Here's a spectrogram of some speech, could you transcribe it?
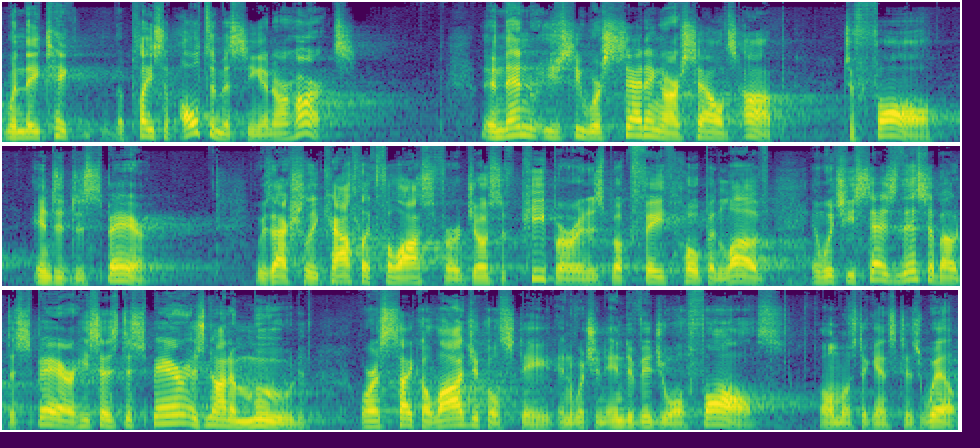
when they take the place of ultimacy in our hearts. And then you see, we're setting ourselves up to fall into despair. It was actually Catholic philosopher Josef Pieper in his book Faith, Hope, and Love, in which he says this about despair. He says, Despair is not a mood or a psychological state in which an individual falls almost against his will,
